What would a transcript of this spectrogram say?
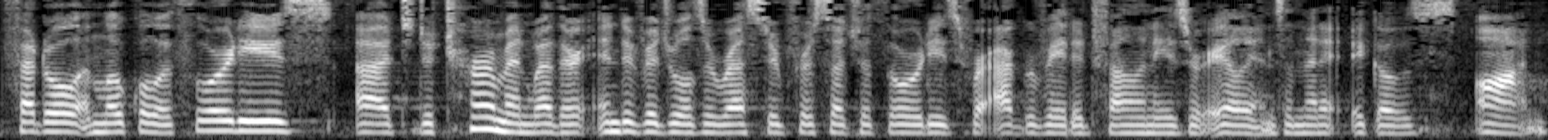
federal, and local authorities uh, to determine whether individuals arrested for such authorities for aggravated felonies or aliens, and then it, it goes on.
